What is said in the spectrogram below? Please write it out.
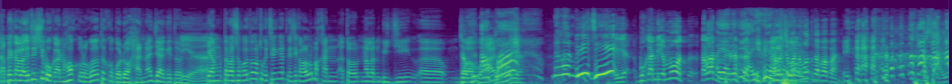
Tapi kalau itu sih bukan hoax, menurut gue itu kebodohan aja gitu. Iya. Yang termasuk hoax itu waktu kecil ingat gak sih kalau lu makan atau nelen biji eh, Jambu. buah-buahan. Apa? Iya. Nelan biji. Iya, bukan diemut, telan. Oh, iya, iya, iya, iya, Kalau iya, cuma iya. emut nggak apa-apa. Mas Ayu.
